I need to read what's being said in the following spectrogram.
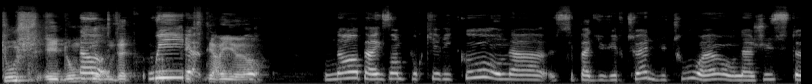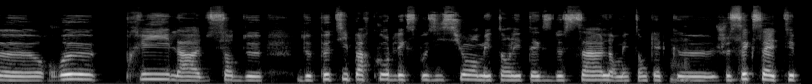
touche et donc vous êtes oui, extérieur. Non, par exemple pour Kiriko, on a, c'est pas du virtuel du tout, hein, on a juste euh, repris la une sorte de, de petit parcours de l'exposition en mettant les textes de salle, en mettant quelques. Mhm. Je sais que ça a été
